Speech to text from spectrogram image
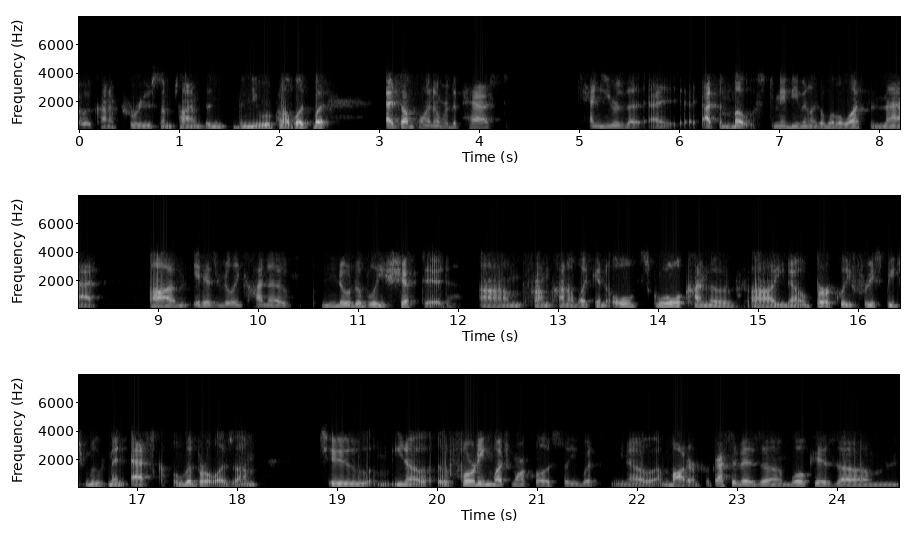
I would kind of peruse sometimes the, the New Republic, but at some point over the past 10 years at, at the most, maybe even like a little less than that, um, it has really kind of notably shifted um, from kind of like an old school kind of uh, you know Berkeley free speech movement esque liberalism to you know flirting much more closely with you know modern progressivism, wokeism,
